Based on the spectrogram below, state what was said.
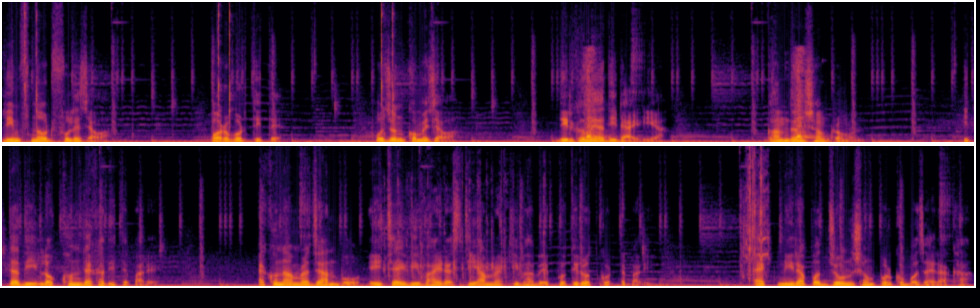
লিম্ফ নোড ফুলে যাওয়া। পরবর্তীতে, ওজন কমে যাওয়া। দীর্ঘমেয়াদী ডায়রিয়া, ঘনঘন সংক্রমণ ইত্যাদি লক্ষণ দেখা দিতে পারে। এখন আমরা জানব এইচআইভি ভাইরাসটি আমরা কীভাবে প্রতিরোধ করতে পারি। এক নিরাপদ যৌন সম্পর্ক বজায় রাখা।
